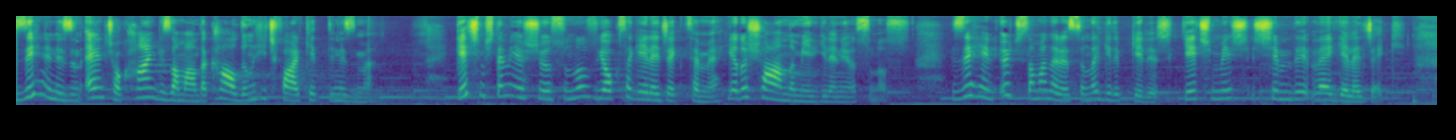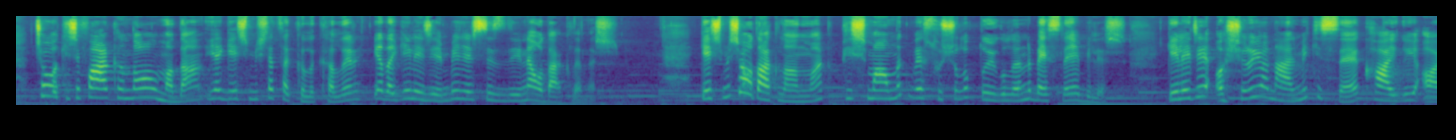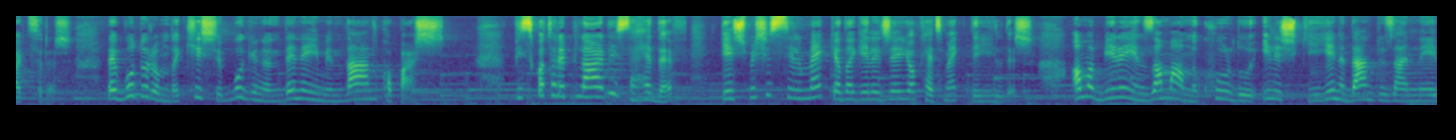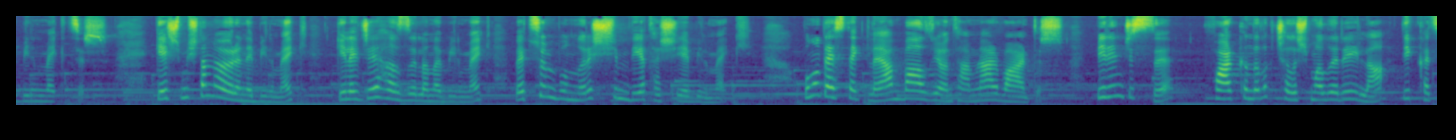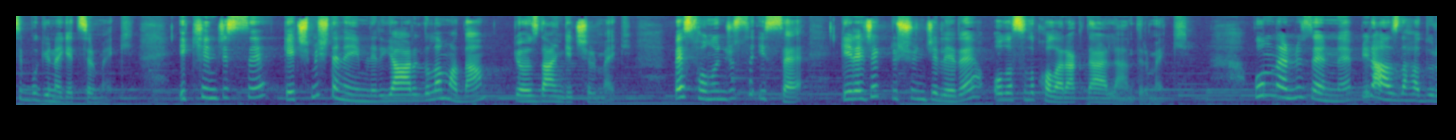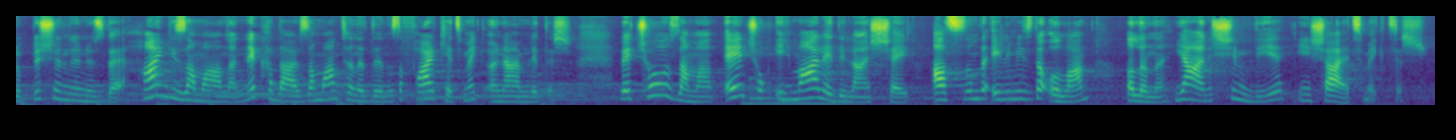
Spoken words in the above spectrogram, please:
Zihninizin en çok hangi zamanda kaldığını hiç fark ettiniz mi? Geçmişte mi yaşıyorsunuz yoksa gelecekte mi? Ya da şu anla mı ilgileniyorsunuz? Zihin üç zaman arasında gidip gelir. Geçmiş, şimdi ve gelecek. Çoğu kişi farkında olmadan ya geçmişte takılı kalır ya da geleceğin belirsizliğine odaklanır. Geçmişe odaklanmak pişmanlık ve suçluluk duygularını besleyebilir. Geleceğe aşırı yönelmek ise kaygıyı artırır ve bu durumda kişi bugünün deneyiminden kopar. Psikoterapilerde ise hedef geçmişi silmek ya da geleceği yok etmek değildir. Ama bireyin zamanla kurduğu ilişkiyi yeniden düzenleyebilmektir. Geçmişten öğrenebilmek, geleceğe hazırlanabilmek ve tüm bunları şimdiye taşıyabilmek. Bunu destekleyen bazı yöntemler vardır. Birincisi farkındalık çalışmalarıyla dikkati bugüne getirmek. İkincisi geçmiş deneyimleri yargılamadan gözden geçirmek. Ve sonuncusu ise gelecek düşünceleri olasılık olarak değerlendirmek. Bunların üzerine biraz daha durup düşündüğünüzde hangi zamana ne kadar zaman tanıdığınızı fark etmek önemlidir. Ve çoğu zaman en çok ihmal edilen şey aslında elimizde olan alanı yani şimdiyi inşa etmektir.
